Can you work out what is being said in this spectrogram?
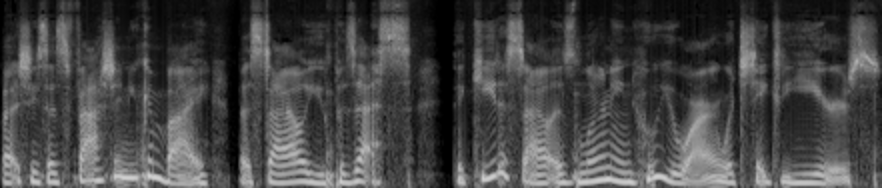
But she says, fashion you can buy, but style you possess. The key to style is learning who you are, which takes years.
